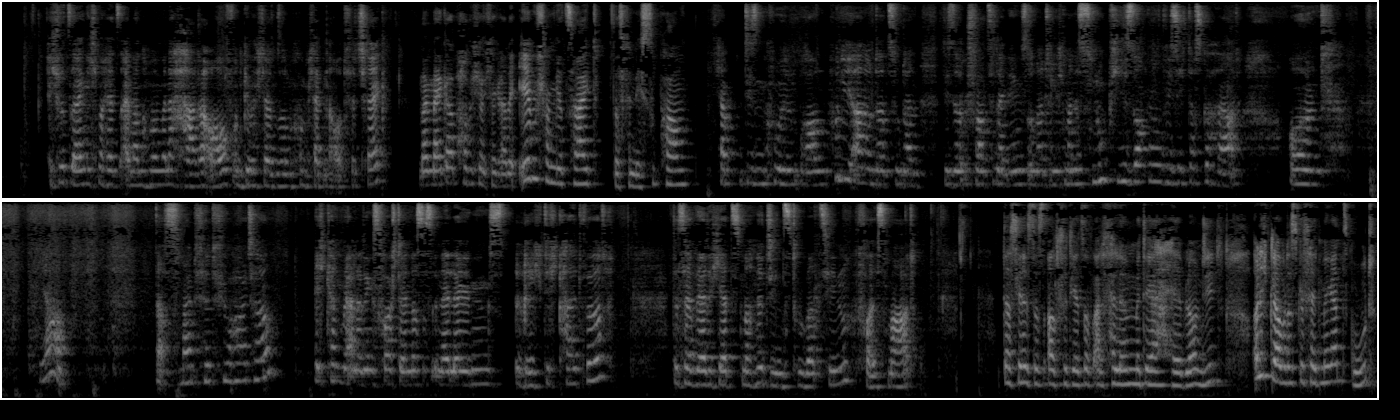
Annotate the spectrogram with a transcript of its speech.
Ich würde sagen, ich mache jetzt einmal nochmal meine Haare auf und gebe euch dann so einen kompletten Outfit-Check. Mein Make-up habe ich euch ja gerade eben schon gezeigt. Das finde ich super. Ich habe diesen coolen braunen Pulli an und dazu dann diese schwarze Leggings und natürlich meine Snoopy-Socken, wie sich das gehört. Und ja, das ist mein Fit für heute. Ich könnte mir allerdings vorstellen, dass es in der Leggings richtig kalt wird. Deshalb werde ich jetzt noch eine Jeans drüber ziehen. Voll smart. Das hier ist das Outfit jetzt auf alle Fälle mit der hellblauen Jeans. Und ich glaube, das gefällt mir ganz gut.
